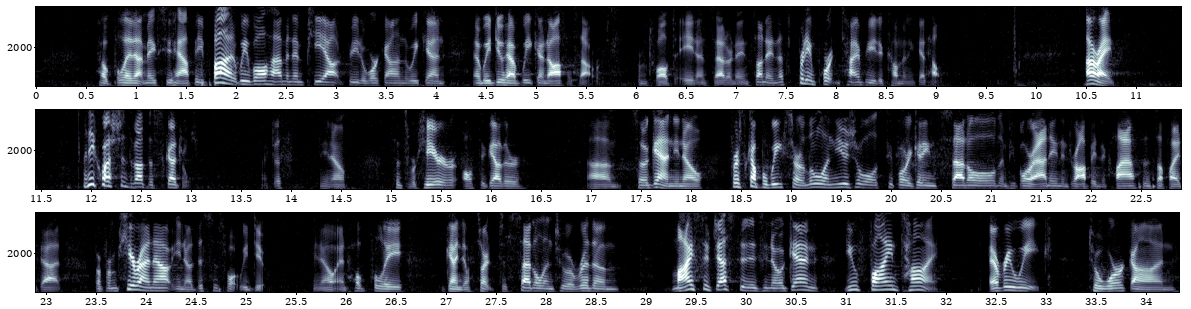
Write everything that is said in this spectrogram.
hopefully that makes you happy. But we will have an MP out for you to work on the weekend, and we do have weekend office hours from 12 to 8 on Saturday and Sunday, and that's a pretty important time for you to come in and get help. All right, any questions about the schedule? just, you know, since we're here all together. Um, so again, you know, first couple weeks are a little unusual as people are getting settled and people are adding and dropping to class and stuff like that. But from here on out, you know, this is what we do, you know, and hopefully, again, you'll start to settle into a rhythm. My suggestion is, you know, again, you find time every week to work on,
